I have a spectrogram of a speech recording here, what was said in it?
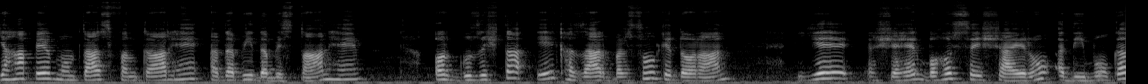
یہاں پہ ممتاز فنکار ہیں، ادبی دبستان ہیں اور گزشتہ ایک ہزار برسوں کے دوران یہ شہر بہت سے شاعروں، ادیبوں کا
